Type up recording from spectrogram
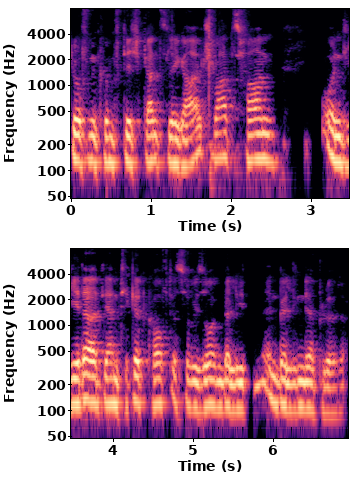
dürfen künftig ganz legal schwarz fahren. Und jeder, der ein Ticket kauft, ist sowieso in Berlin, in Berlin der Blöde.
